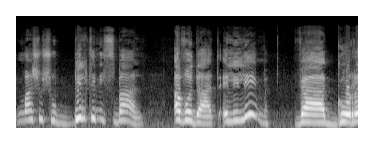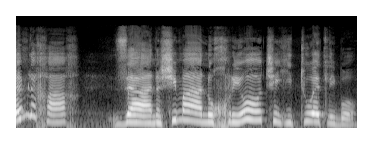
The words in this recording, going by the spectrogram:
משהו שהוא בלתי נסבל, עבודת אלילים. והגורם לכך זה הנשים הנוכריות שהיטו את ליבו.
